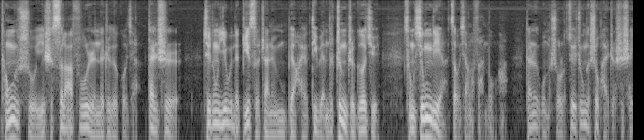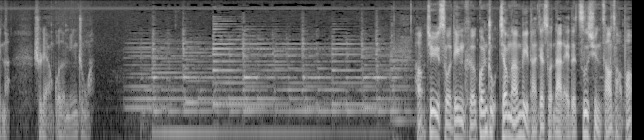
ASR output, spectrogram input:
同属于是斯拉夫人的这个国家，但是最终因为呢彼此战略目标还有地缘的政治格局，从兄弟啊走向了反目啊。但是我们说了，最终的受害者是谁呢？是两国的民众啊。好，继续锁定和关注江南为大家所带来的资讯早早报，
